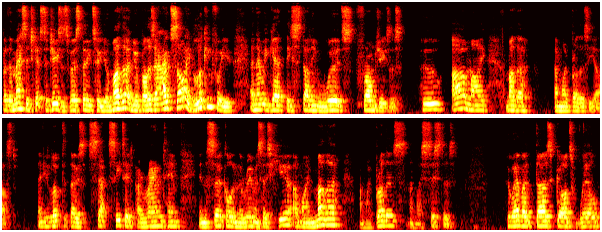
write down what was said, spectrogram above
But the message gets to Jesus, verse 32 Your mother and your brothers are outside looking for you. And then we get these stunning words from Jesus Who are my mother and my brothers? He asked. And he looked at those sat, seated around him in the circle in the room and says, Here are my mother and my brothers and my sisters. Whoever does God's will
